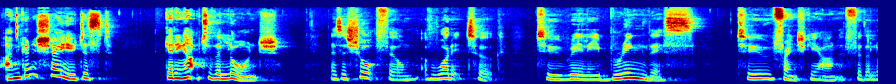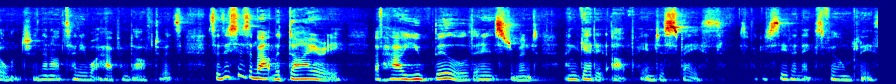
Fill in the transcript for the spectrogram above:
I'm going to show you just getting up to the launch, there's a short film of what it took to really bring this to French Guiana for the launch, and then I'll tell you what happened afterwards. So, this is about the diary of how you build an instrument and get it up into space. So, if I could see the next film, please.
